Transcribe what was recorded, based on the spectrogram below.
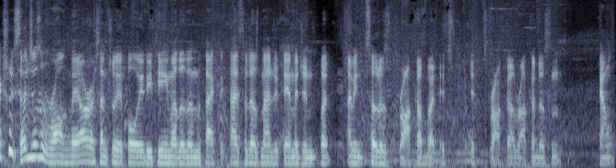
Actually, Sedge isn't wrong. They are essentially a full AD team, other than the fact that Kaisa does magic damage, and but I mean, so does Raka, but it's it's Raka. Raka doesn't count.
